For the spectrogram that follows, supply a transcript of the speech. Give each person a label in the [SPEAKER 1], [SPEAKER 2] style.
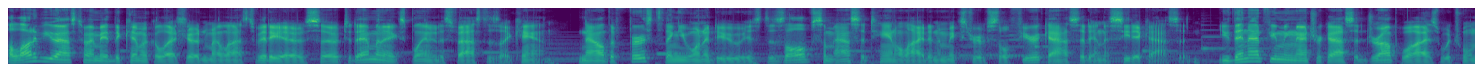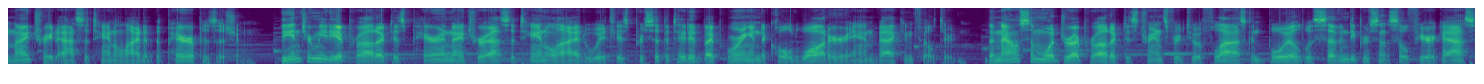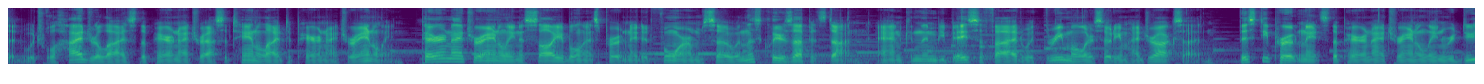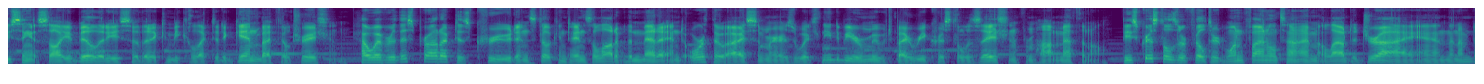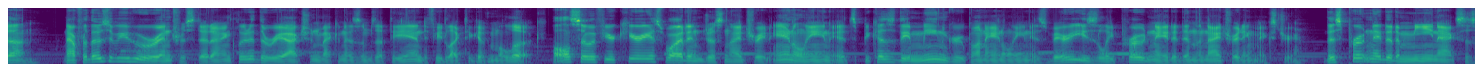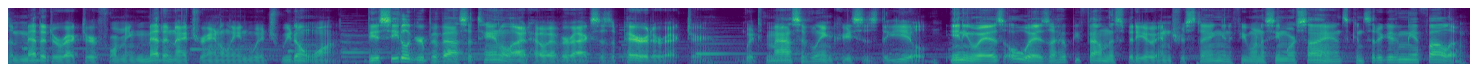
[SPEAKER 1] A lot of you asked how I made the chemical I showed in my last video, so today I'm going to explain it as fast as I can. Now, the first thing you want to do is dissolve some acetanilide in a mixture of sulfuric acid and acetic acid. You then add fuming nitric acid dropwise, which will nitrate acetanilide at the para position. The intermediate product is paranitroacetanilide, which is precipitated by pouring into cold water and vacuum filtered. The now somewhat dry product is transferred to a flask and boiled with 70% sulfuric acid, which will hydrolyze the paranitroacetanilide to paranitroaniline. Paranitroaniline is soluble in its protonated form, so when this clears up it's done, and can then be basified with 3 molar sodium hydroxide. This deprotonates the paranitroaniline, reducing its solubility so that it can be collected again by filtration. However, this product is crude and still contains a lot of the meta and ortho isomers which need to be removed by recrystallization from hot methanol. These crystals are filtered one final time, allowed to dry, and then I'm done. Now for those of you who are interested, I included the reaction mechanisms at the end if you'd like to give them a look. Also, if you're curious why I didn't just nitrate aniline, it's because the amine group on aniline is very easily protonated in the nitrating mixture. This protonated amine acts as a meta-director forming metanitroaniline, which we don't want. The acetyl group of acetanilide, however, acts as a para-director which massively increases the yield. Anyway, as always, I hope you found this video interesting, and if you want to see more science, consider giving me a follow.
